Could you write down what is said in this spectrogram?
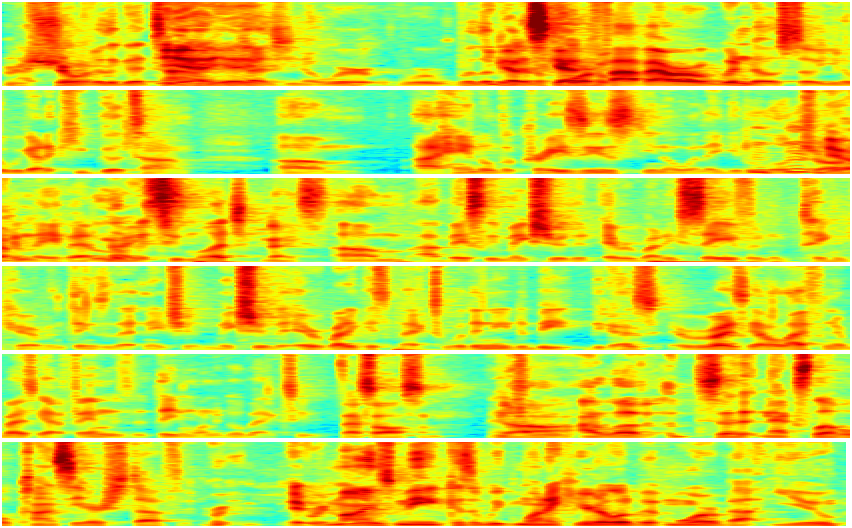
I Sure. really good time Yeah, yeah. because you know we're we're, we're looking at a a four or five hour window, so you know we got to keep good time. Um, I handle the crazies, you know, when they get a little drunk Yeah. and they've had a little Nice. bit too much. Nice. Um, I basically make sure that everybody's safe and taken care of and things of that nature. And make sure that everybody gets back to where they need to be because everybody's got a life and everybody's got families that they want to go back to. That's awesome. No, Absolutely. I love it. So that next level concierge stuff. It reminds me because we want to hear a little bit more about you.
